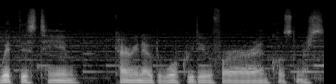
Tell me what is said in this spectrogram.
with this team, carrying out the work we do for our end customers.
